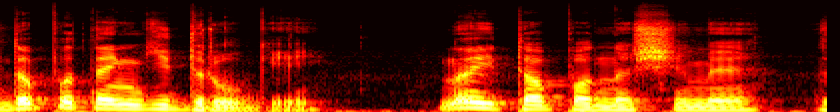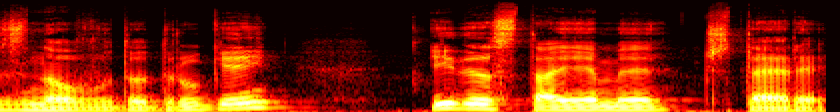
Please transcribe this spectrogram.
do potęgi drugiej. No i to podnosimy znowu do drugiej i dostajemy 4.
